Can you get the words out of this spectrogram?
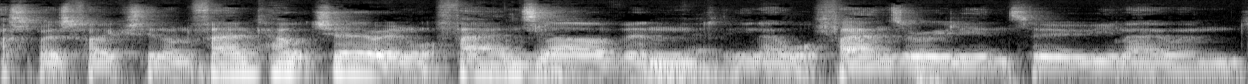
I suppose, focusing on fan culture and what fans love, and you know what fans are really into. You know, and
